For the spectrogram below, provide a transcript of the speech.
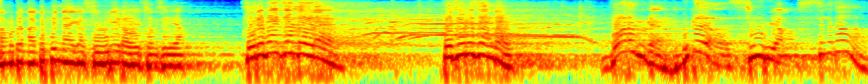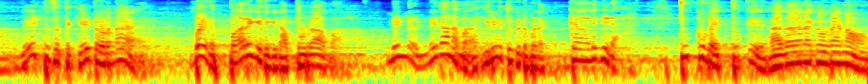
നമ്മുടെ നടിപ്പിൻ നായകൻ സൂര്യയുടെ വോയിസ് ചെയ്യാം. சூரியபான் சண்டை விட இப்போ சூரிய சண்டை வரங்க சின்னதா வேட்டு சத்து கேட்ட உடனே பையன பருகிதுக்கு நான் புறாவா? நின்னு நிதானமா இருவி தூக்கிட்டு போட கழுகிடா. தூக்குவே தூக்கு அதான் எனக்கு வேணும்.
